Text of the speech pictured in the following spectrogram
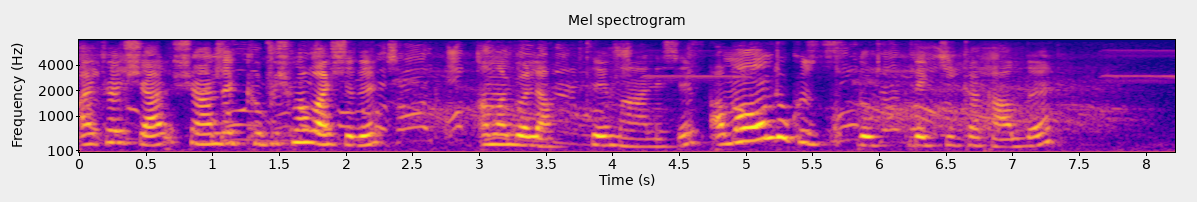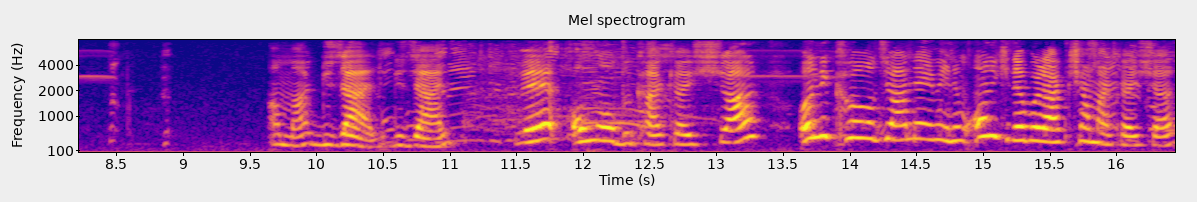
Arkadaşlar şu anda kapışma başladı. Ama gol attı maalesef. Ama 19 dakika kaldı. Ama güzel güzel. Ve 10 olduk arkadaşlar. 12 olacağına eminim. 12'de bırakacağım arkadaşlar.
